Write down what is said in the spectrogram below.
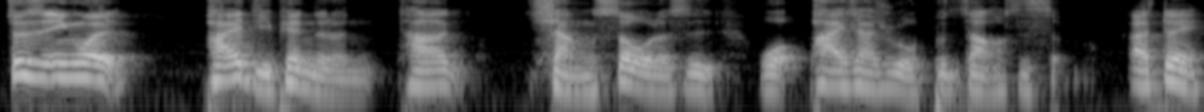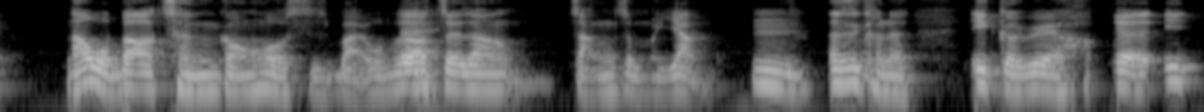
就是因为拍底片的人他享受的是我拍下去我不知道是什么啊，对。然后我不知道成功或失败，我不知道这张长怎么样。嗯，但是可能一个月后，呃，一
